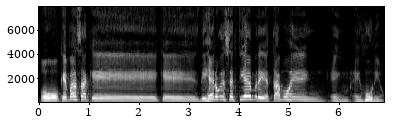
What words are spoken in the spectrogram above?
O qué pasa que, que dijeron en septiembre y estamos en, en, en junio.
